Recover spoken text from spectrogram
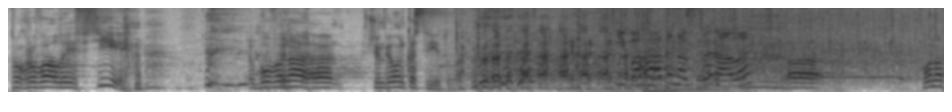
програвали всі, бо вона е, чемпіонка світу. І багато назбирала. Понад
